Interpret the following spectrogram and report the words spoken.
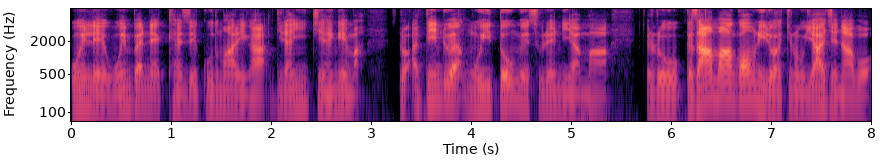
ကွင်းလေ wing back နဲ့ခံစစ်ဂိုးသမားတွေကဒီတိုင်းကြီးကြံခဲ့မှာဆိုတော့အတင်းအတွက်ငွေသုံးမယ်ဆိုတဲ့နေရာမှာကျွန်တော်တို့ကစားမကောင်းနေတော့ကျွန်တော်ရကျင်တာပေါ့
